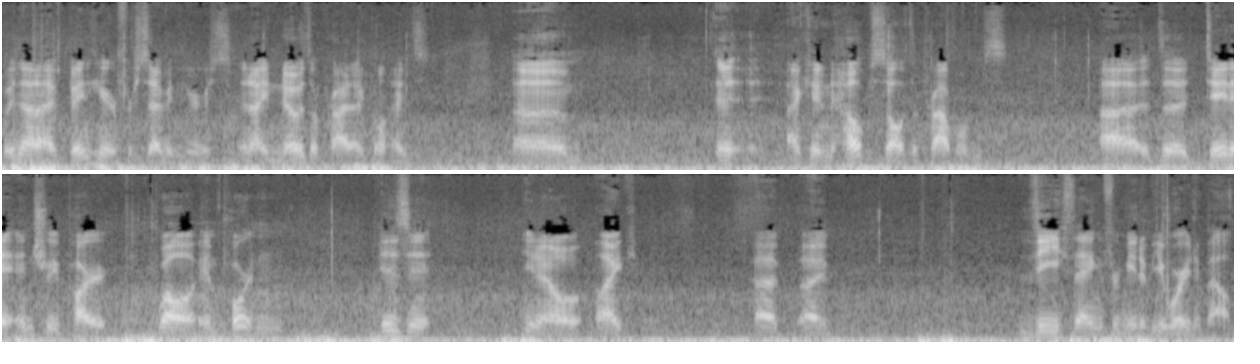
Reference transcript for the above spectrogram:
But now that I've been here for seven years and I know the product lines, um, it, I can help solve the problems. Uh, the data entry part, well, important, isn't, you know, like a, a, the thing for me to be worried about.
